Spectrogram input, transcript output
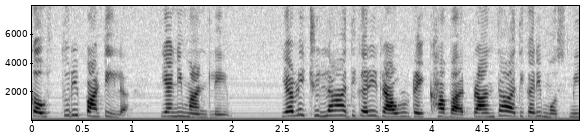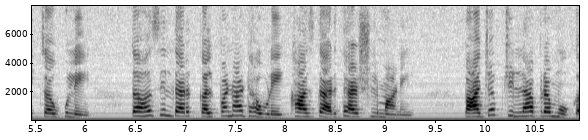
कौस्तुरी पाटील यांनी मानले यावेळी जिल्हा अधिकारी राहुल रेखावार प्रांत अधिकारी मोसमी चौगुले तहसीलदार कल्पना ढवळे खासदार धैर्शील माने भाजप जिल्हा प्रमुख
